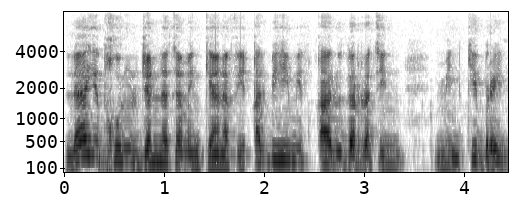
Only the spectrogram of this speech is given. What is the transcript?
لا يدخل الجنة من كان في قلبه مثقال ذرة من كبر.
